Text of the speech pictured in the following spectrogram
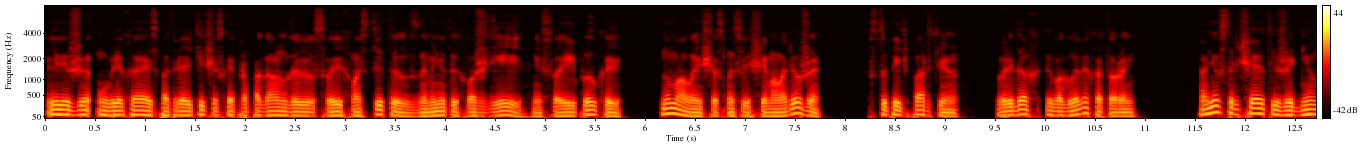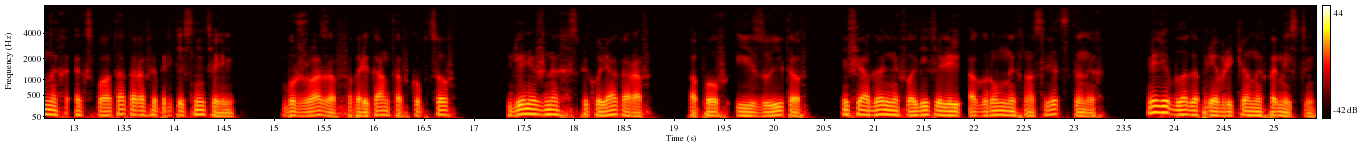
Или же, увлекаясь патриотической пропагандой своих маститых, знаменитых вождей и своей пылкой, но мало еще смыслящей молодежи, вступить в партию, в рядах и во главе которой они встречают ежедневных эксплуататоров и притеснителей, буржуазов, фабрикантов, купцов, денежных спекуляторов, попов и иезуитов, и феодальных владетелей огромных наследственных или благоприобретенных поместий.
